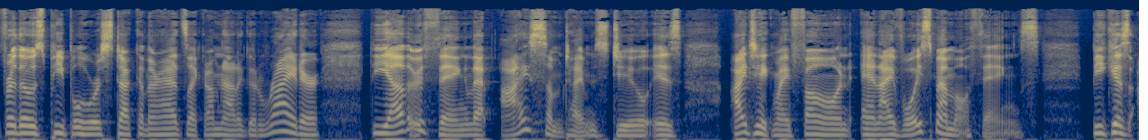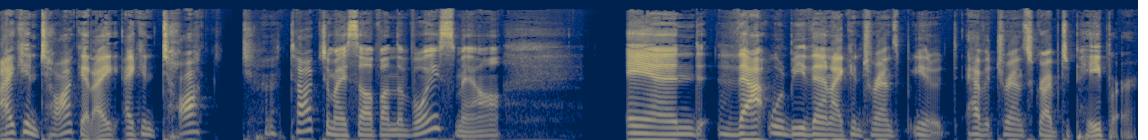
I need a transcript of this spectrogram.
for those people who are stuck in their heads like i'm not a good writer the other thing that i sometimes do is i take my phone and i voice memo things because i can talk it. I, I can talk talk to myself on the voicemail and that would be then I can trans you know have it transcribed to paper.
